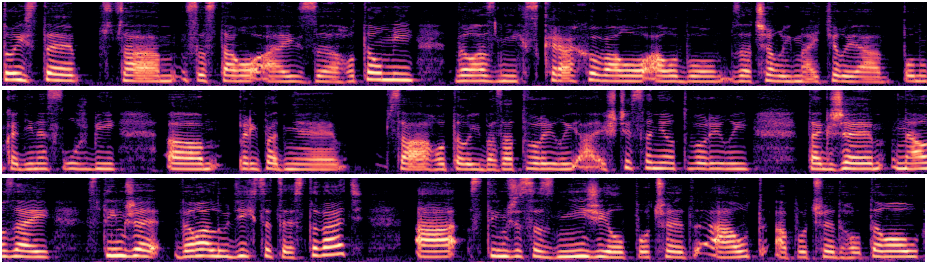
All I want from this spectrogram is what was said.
To isté sa, sa stalo aj s hotelmi. Veľa z nich skrachovalo alebo začali majiteľia ponúkať iné služby. Um, prípadne sa hotely iba zatvorili a ešte sa neotvorili. Takže naozaj s tým, že veľa ľudí chce cestovať a s tým, že sa znížil počet aut a počet hotelov,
